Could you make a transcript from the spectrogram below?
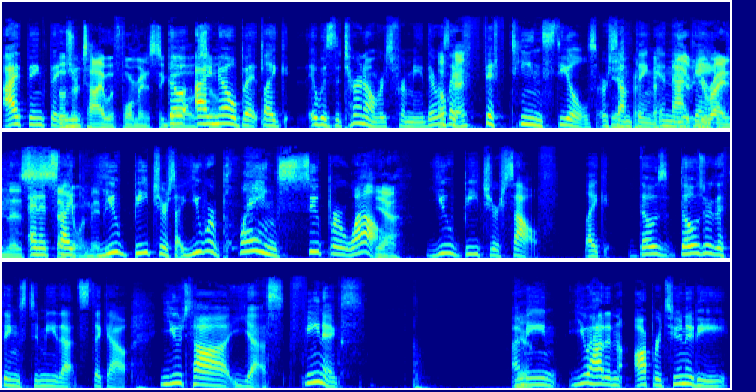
I think that those you, are tied with four minutes to Though go. I so- know, but like it was the turnovers for me. There was Okay. like 15 steals or something in that You're- game. you're right, in the and it's second like one, maybe. you beat yourself. You were playing super well. Yeah. You beat yourself. Like those those are the things to me that stick out. Utah, yes. Phoenix. I Yeah. mean, you had an opportunity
